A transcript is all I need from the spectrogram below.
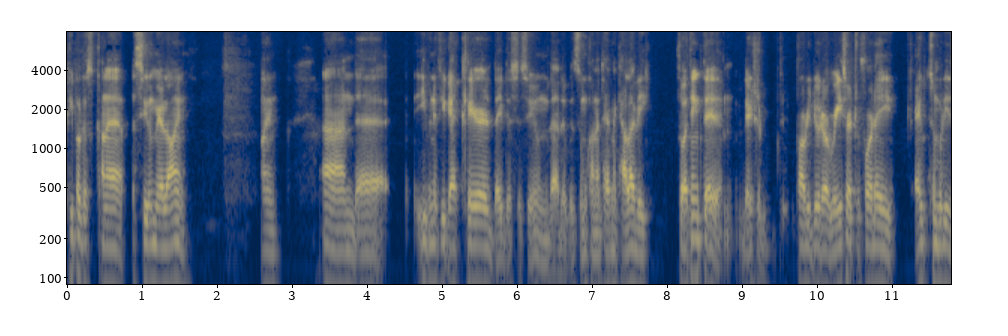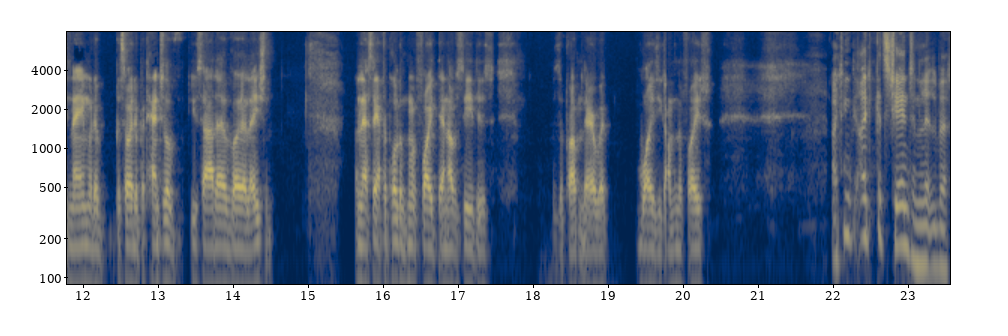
people just kind of assume you're lying, lying, and uh, even if you get cleared, they just assume that it was some kind of technicality. So I think they they should probably do their research before they out somebody's name with a beside a potential USADA violation. Unless they have to pull them from a fight, then obviously there's there's a problem there with why is he gone from the fight? I think I think it's changing a little bit.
